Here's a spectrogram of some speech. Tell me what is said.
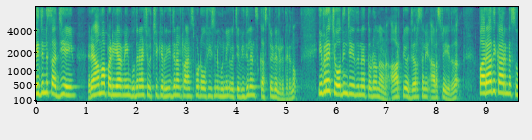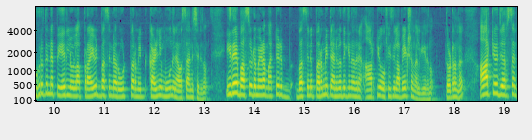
ഏജന്റ് സജിയെയും രാമ പടിയാറിനെയും ബുധനാഴ്ച ഉച്ചയ്ക്ക് റീജിയണൽ ട്രാൻസ്പോർട്ട് ഓഫീസിന് മുന്നിൽ വെച്ച് വിജിലൻസ് കസ്റ്റഡിയിലെടുത്തിരുന്നു. ഇവരെ ചോദ്യം ചെയ്തതിനെ തുടർന്നാണ് ആർ ടി ഒ ജെർസനെ അറസ്റ്റ് ചെയ്തത്. പരാതിക്കാരന്റെ സുഹൃത്തിന്റെ പേരിലുള്ള പ്രൈവറ്റ് ബസ്സിന്റെ റൂട്ട് പെർമിറ്റ് കഴിഞ്ഞ മൂന്നിന് അവസാനിച്ചിരുന്നു. ഇതേ ബസ് ഉടമയുടെ മറ്റൊരു ബസ്സിന് പെർമിറ്റ് അനുവദിക്കുന്നതിന് ആർ ടി ഒ ഓഫീസിൽ അപേക്ഷ നൽകിയിരുന്നു. തുടർന്ന് ആർ ടി ഒ ജെർസൻ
